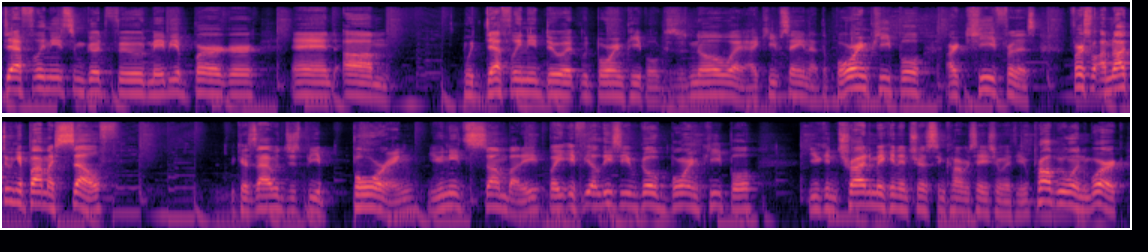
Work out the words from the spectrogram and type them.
definitely need some good food, maybe a burger, and um, would definitely need to do it with boring people because there's no way. I keep saying that the boring people are key for this. First of all, I'm not doing it by myself because that would just be boring. You need somebody, but if at least you go boring people, you can try to make an interesting conversation with you. Probably wouldn't work,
